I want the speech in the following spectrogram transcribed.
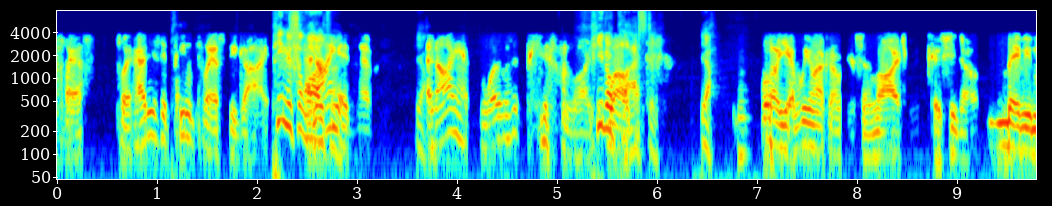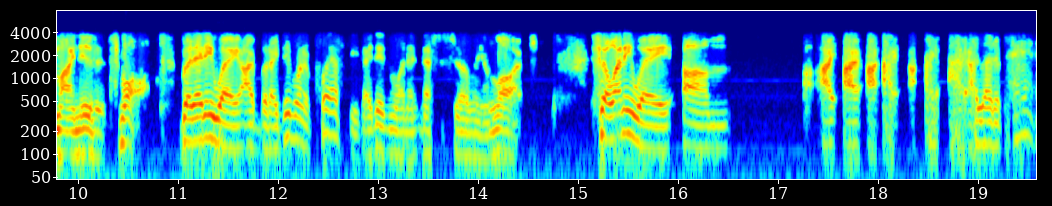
plastic. How do you say penis plastic guy? Penis enlargement. And I had never. Yeah. And I have, what was it? Peanut enlargement. Penoplasty. Well, yeah. Well, yeah, we're not going to get enlargement because, you know, maybe mine isn't small. But anyway, I but I did want it plastic. I didn't want it necessarily enlarged. So anyway, um, I I I I, I, I let it pass,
